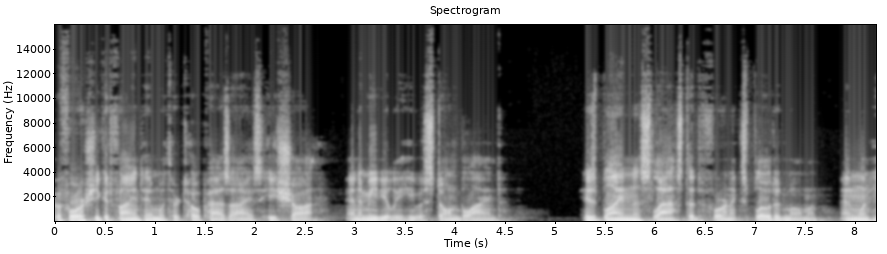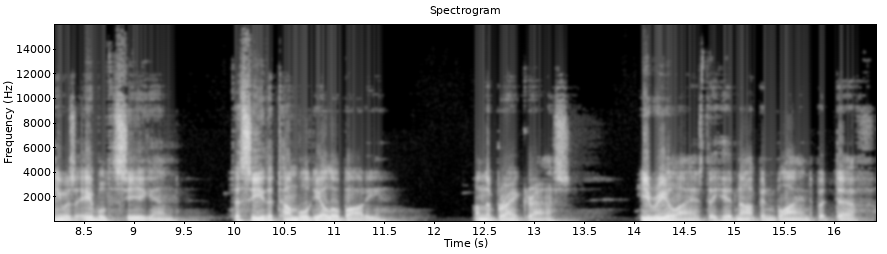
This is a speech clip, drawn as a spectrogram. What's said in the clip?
Before she could find him with her topaz eyes, he shot, and immediately he was stone blind. His blindness lasted for an exploded moment, and when he was able to see again, to see the tumbled yellow body on the bright grass, he realized that he had not been blind but deaf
